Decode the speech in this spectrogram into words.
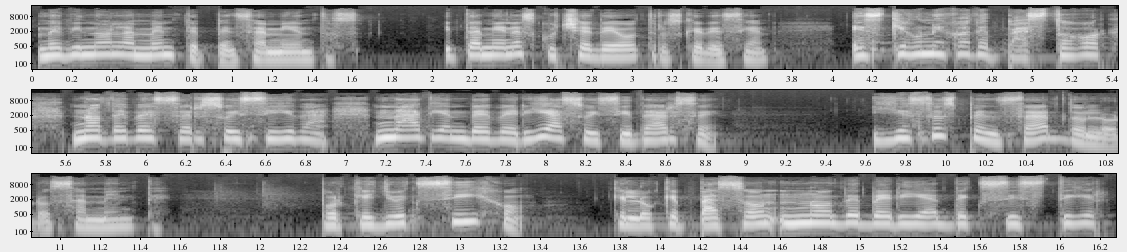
me vino a la mente pensamientos. Y también escuché de otros que decían, es que un hijo de pastor no debe ser suicida, nadie debería suicidarse. Y eso es pensar dolorosamente, porque yo exijo que lo que pasó no debería de existir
